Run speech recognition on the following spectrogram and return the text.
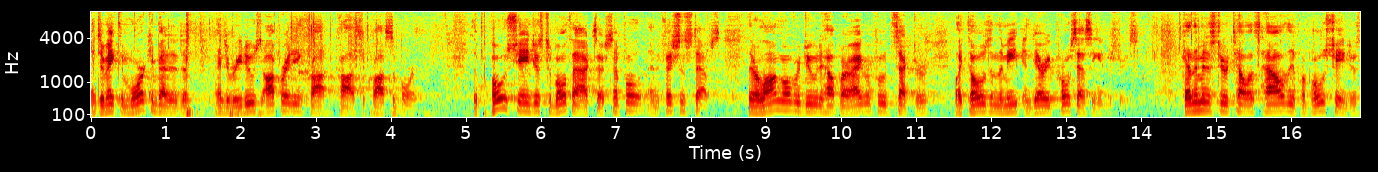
And to make them more competitive and to reduce operating co costs across the board. The proposed changes to both acts are simple and efficient steps. that are long overdue to help our agri-food sector, like those in the meat and dairy processing industries. Can the minister tell us how the proposed changes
